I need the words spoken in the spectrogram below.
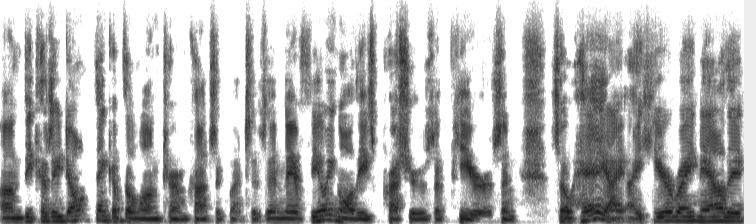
Um, because they don't think of the long term consequences and they're feeling all these pressures of peers. And so, hey, I, I, hear right now that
